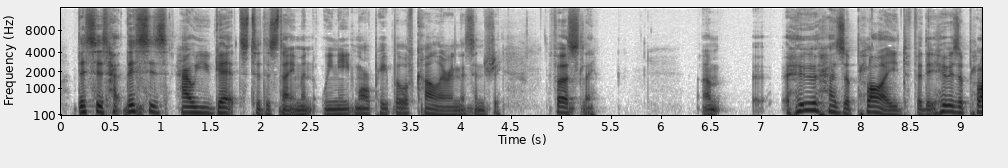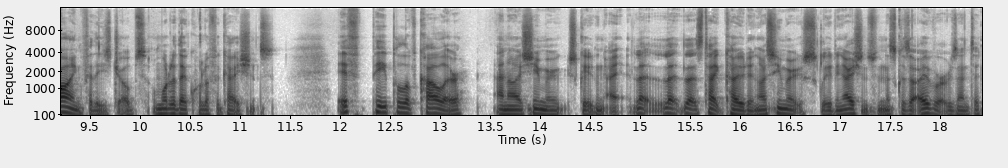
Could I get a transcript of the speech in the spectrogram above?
this is this is how you get to the statement: we need more people of color in this industry. Firstly, um, who has applied for the who is applying for these jobs and what are their qualifications? If people of color and I assume you're excluding. Uh, let, let, us take coding. I assume you're excluding Asians from this because they're overrepresented.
